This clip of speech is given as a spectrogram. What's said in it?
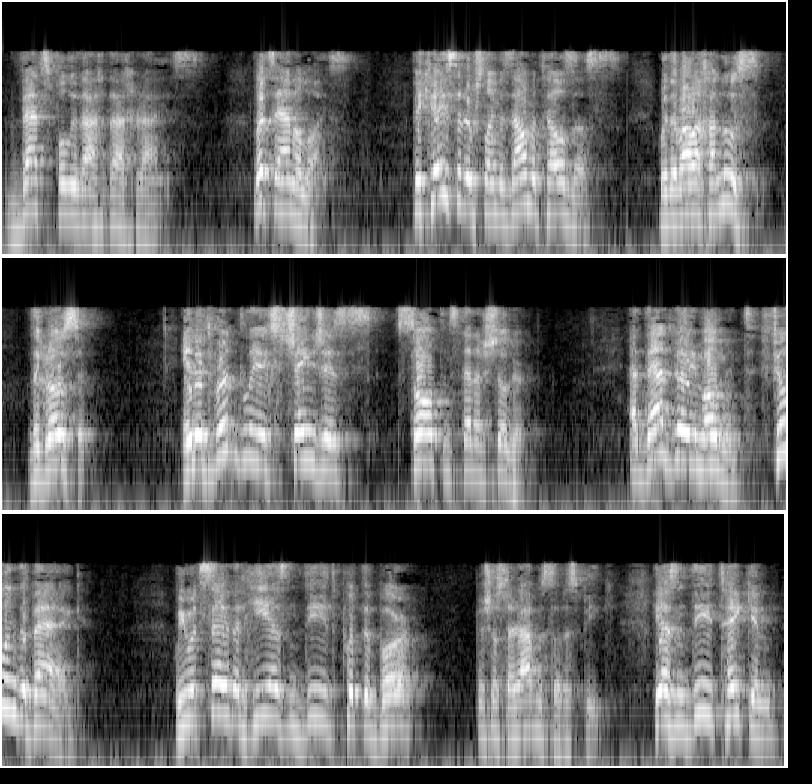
that's fully the, Achrayas. Let's analyze. The case that Rav Shlomo Zalman tells us, where the Balachanus, the grocer, inadvertently exchanges salt instead of sugar. At that very moment, filling the bag, we would say that he has indeed put the bur so to speak. He has indeed taken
